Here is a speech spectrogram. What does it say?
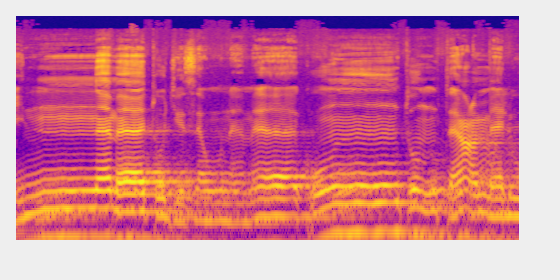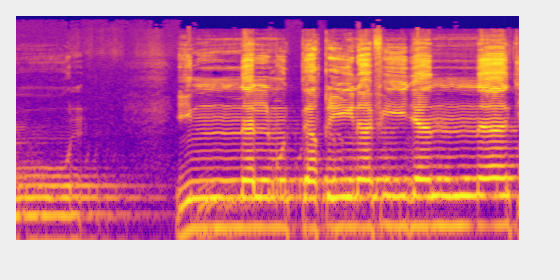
إنما تجزون ما كنتم تعملون. إن المتقين في جنات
